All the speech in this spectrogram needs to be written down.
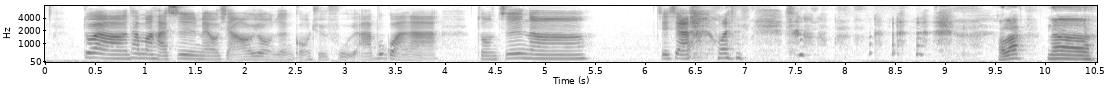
对啊，他们还是没有想要用人工去复原啊。不管啦，总之呢，接下来问 好啦，那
